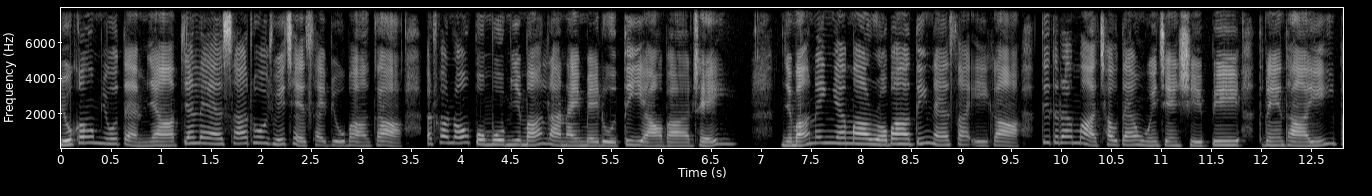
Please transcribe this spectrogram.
မျိုးကောင်းမျိုးတန်များပြန်လည်အစားထိုးရွေးချယ်စိုက်ပျိုးပါကအထွတ်နှုံးပုံမမြင်မလာနိုင်မယ်လို့သိရပါတယ်။ မြန်မာနိုင်ငံမှာရောဘာသီးနှံစိုက်အေကတိတရမ6တန်းဝန်းကျင်ရှိပြီးတရင်သာဤပ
